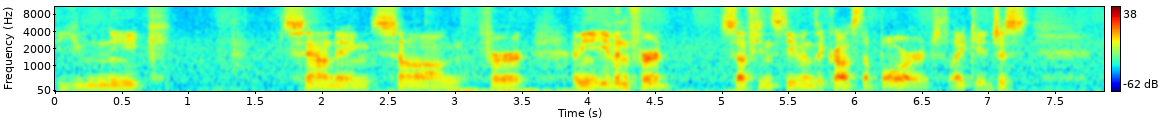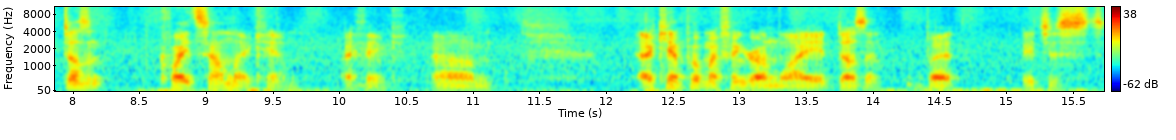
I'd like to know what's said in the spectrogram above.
unique sounding song for I mean even for Sufjan Stevens across the board. Like it just doesn't quite sound like him, I think. Um, I can't put my finger on why it doesn't, but it just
